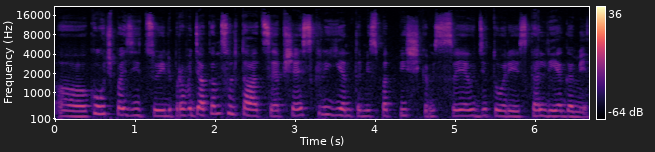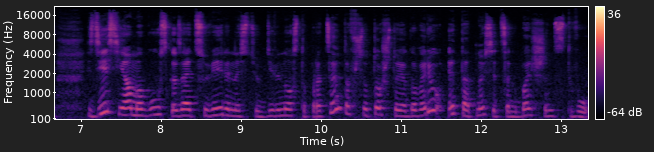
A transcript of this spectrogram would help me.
коуч-позицию или проводя консультации, общаясь с клиентами, с подписчиками, со своей аудиторией, с коллегами. Здесь я могу сказать с уверенностью 90%, что то, что я говорю, это относится к большинству.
